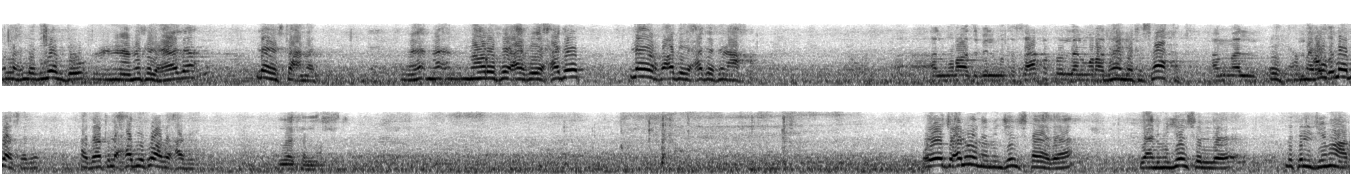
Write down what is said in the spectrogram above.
والله الذي يبدو أن مثل هذا لا يستعمل. ما رفع فيه حدث لا يرفع به حدث آخر. المراد بالمتساقط ولا المراد بالمتساقط أما ال... إيه أما لا بأس هذاك الأحاديث واضحة فيه. جزاك الله ويجعلون من جنس هذا يعني من جنس مثل الجمار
